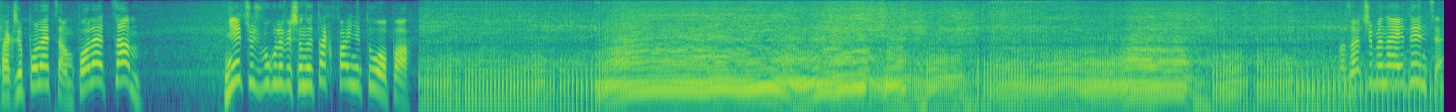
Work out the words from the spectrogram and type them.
Także polecam, polecam! Nie czuć w ogóle, wiesz, one tak fajnie tu opa. A zobaczymy na jedynce.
